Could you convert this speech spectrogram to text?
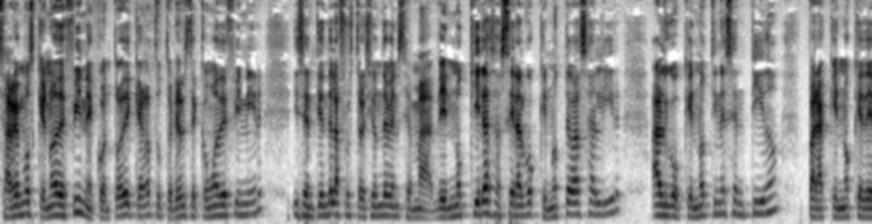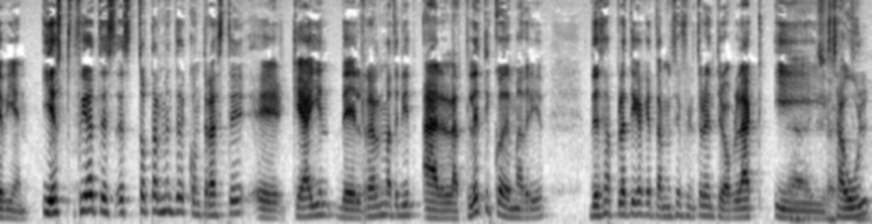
sabemos que no define, con todo y que haga tutoriales de cómo definir, y se entiende la frustración de Benzema, de no quieras hacer algo que no te va a salir, algo que no tiene sentido, para que no quede bien. Y esto, fíjate, es, totalmente el contraste eh, que hay del Real Madrid al Atlético de Madrid, de esa plática que también se filtró entre Oblak y ah, Saúl,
